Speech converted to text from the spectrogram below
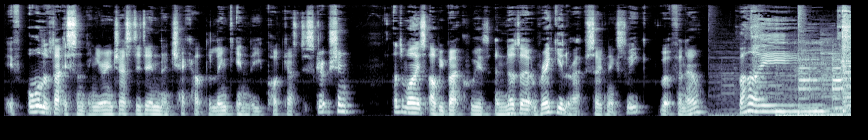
If all of that is something you're interested in, then check out the link in the podcast description. Otherwise, I'll be back with another regular episode next week. But for now, bye!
